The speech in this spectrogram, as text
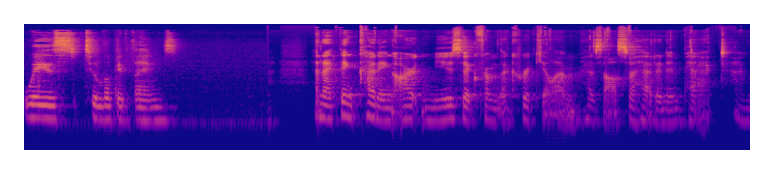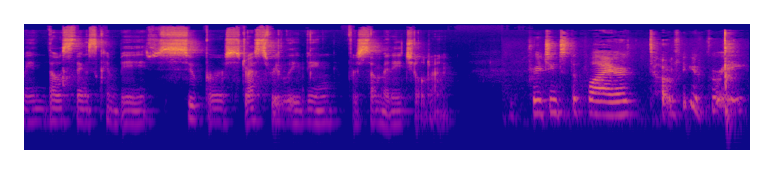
ways to look at things. And I think cutting art and music from the curriculum has also had an impact. I mean, those things can be super stress relieving for so many children. Preaching to the choir, totally agree.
